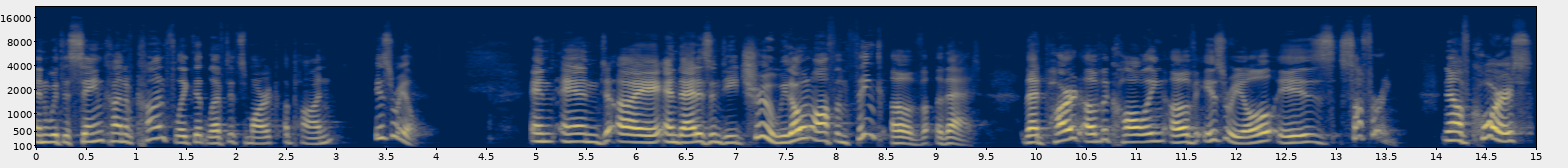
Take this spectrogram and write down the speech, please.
and with the same kind of conflict that left its mark upon Israel. And, and, uh, and that is indeed true. We don't often think of that, that part of the calling of Israel is suffering. Now, of course,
